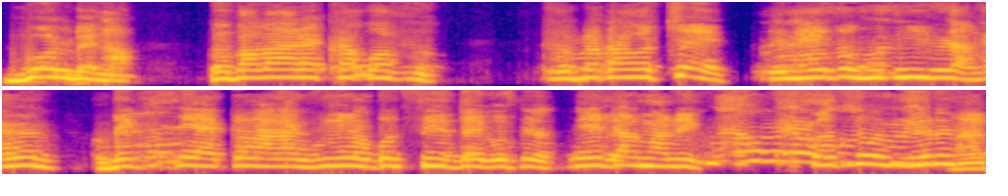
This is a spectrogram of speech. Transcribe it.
বলবে না। তো বাবা আর একটা প্রশ্ন। ব্যাপারটা হচ্ছে এই তো মুসলিমরা দেখছি একটা আরেকজনের উপর সিজদা করতে এটার মানে হ্যাঁ।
